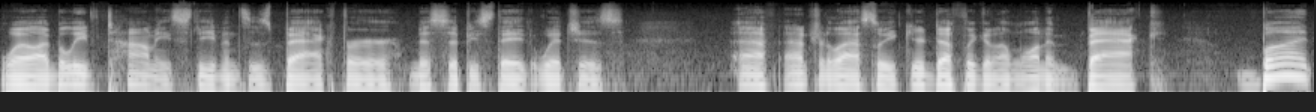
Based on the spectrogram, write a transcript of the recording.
Well, I believe Tommy Stevens is back for Mississippi State, which is after last week. You're definitely going to want him back, but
